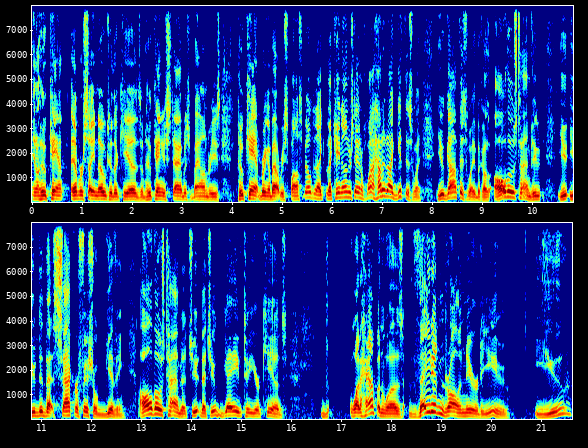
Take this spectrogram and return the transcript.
you know, who can't ever say no to their kids and who can't establish boundaries, who can't bring about responsibility. They, they can't understand why. How did I get this way? You got this way because all those times you, you, you did that sacrificial giving, all those times that you, that you gave to your kids, what happened was they didn't draw nearer to you, you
